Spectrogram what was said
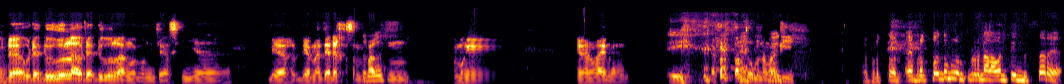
Udah, udah dulu lah, udah dulu lah ngomongin Chelsea-nya. Biar biar nanti ada kesempatan ngomongin yang lain kan. Everton tuh menang lagi. Everton. Everton tuh belum pernah lawan tim besar ya?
